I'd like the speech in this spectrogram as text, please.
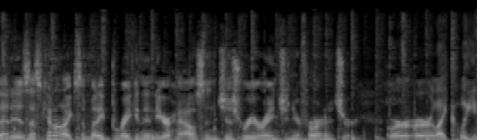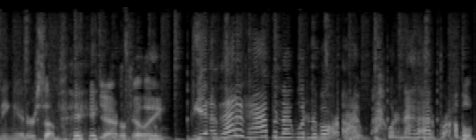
That is, that's kind of like somebody breaking into your house and just rearranging your furniture. Or, or like cleaning it or something. Yeah, really. Yeah, if that had happened, I wouldn't have. I, I wouldn't have had a problem.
